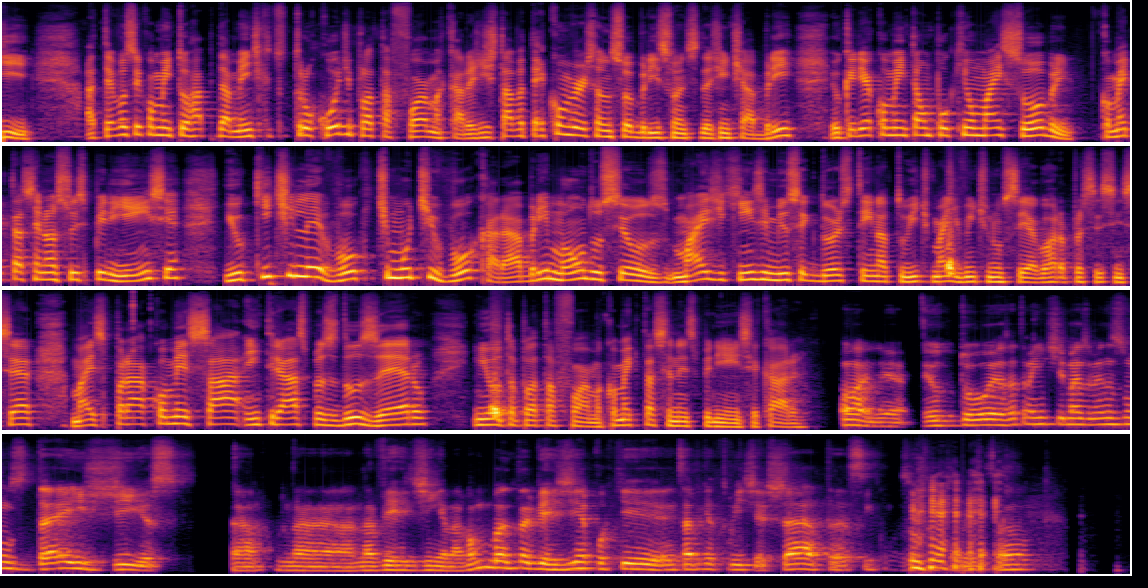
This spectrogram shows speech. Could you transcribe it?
Gui, até você comentou rapidamente que tu trocou de plataforma, cara. A gente estava até conversando sobre isso antes da gente abrir. Eu queria comentar um pouquinho mais sobre como é que tá sendo a sua experiência e o que te levou, o que te motivou, cara, a abrir mão dos seus mais de 15 mil seguidores que tem na Twitch, mais de 20, não sei agora, para ser sincero, mas para começar, entre aspas, do zero em outra plataforma. Como é que tá sendo a experiência, cara? Olha, eu tô exatamente mais ou menos uns 10 dias tá? Na, na verdinha lá. Vamos botar verdinha porque a gente sabe que a Twitch é chata, assim como as outras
